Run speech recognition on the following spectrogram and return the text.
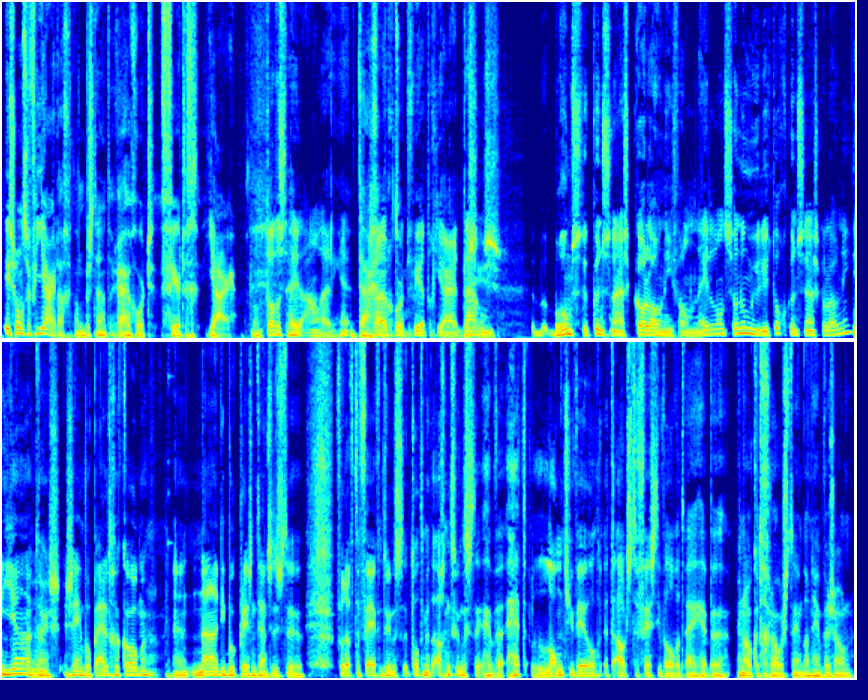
is onze verjaardag. Dan bestaat Ruigoord 40 jaar. Want dat is de hele aanleiding, hè? Daar Ruigoord 40 jaar, daarom... beroemdste kunstenaarskolonie van Nederland. Zo noemen jullie het toch, kunstenaarskolonie? Ja, daar zijn we op uitgekomen. En na die boekpresentatie, dus de, vanaf de 25e tot en met de 28e... hebben we het Landjuweel, het oudste festival wat wij hebben. En ook het grootste. En dan hebben we zo'n,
